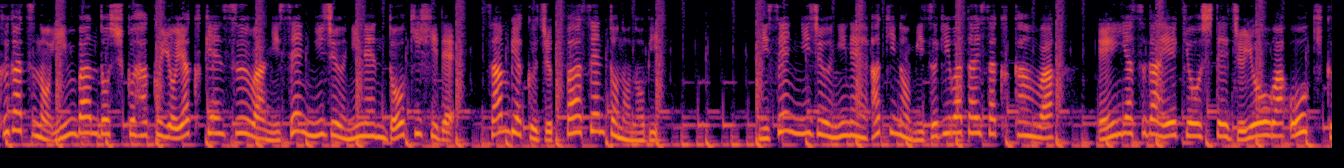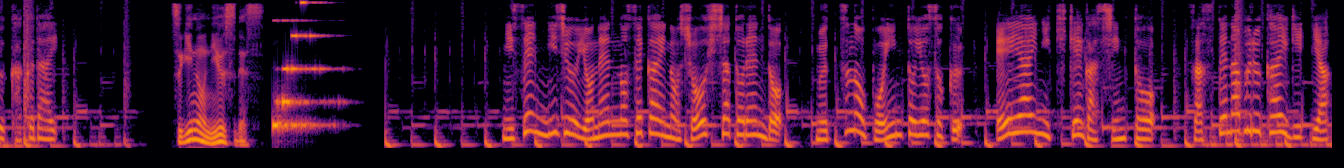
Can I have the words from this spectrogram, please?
9月のインバウンド宿泊予約件数は2022年同期比で310%の伸び。2022年秋の水際対策緩和円安が影響して需要は大きく拡大。次のニュースです。2024年の世界の消費者トレンド6つのポイント予測 AI に聞けが浸透サステナブル会議や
